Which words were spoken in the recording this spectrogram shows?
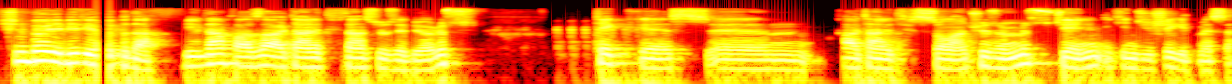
Şimdi böyle bir yapıda birden fazla alternatiften söz ediyoruz. Tek e, e, alternatifsiz olan çözümümüz C'nin ikinci işe gitmesi.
